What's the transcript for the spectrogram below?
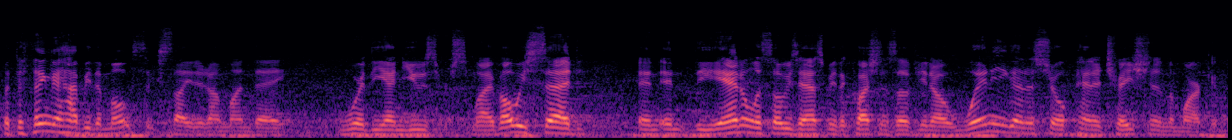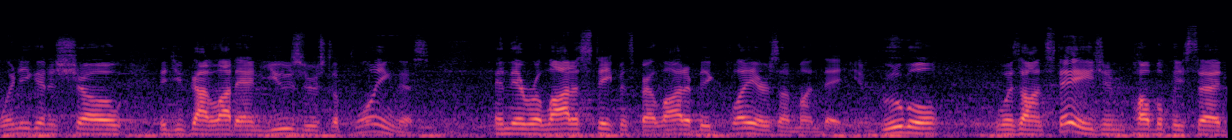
But the thing that had me the most excited on Monday were the end users. I've always said, and, and, the analysts always ask me the questions of, you know, when are you going to show penetration in the market? When are you going to show that you've got a lot of end users deploying this? And there were a lot of statements by a lot of big players on Monday. You know, Google was on stage and publicly said,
